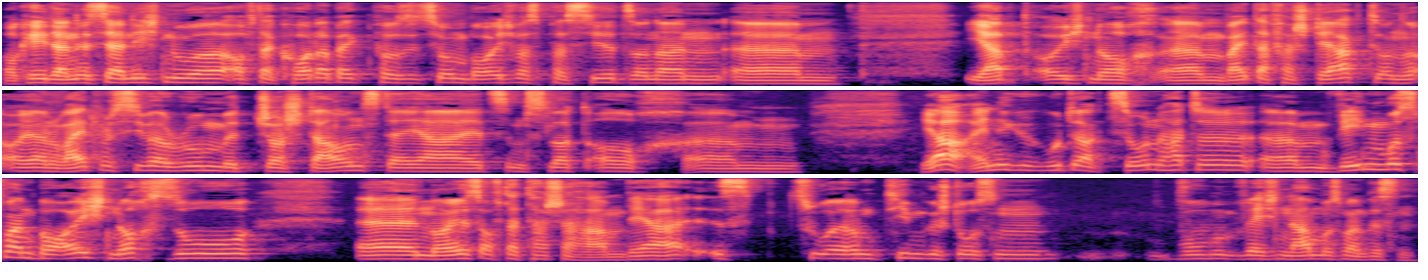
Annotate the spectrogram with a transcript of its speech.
Okay, dann ist ja nicht nur auf der Quarterback-Position bei euch was passiert, sondern ähm, ihr habt euch noch ähm, weiter verstärkt und euren Wide Receiver Room mit Josh Downs, der ja jetzt im Slot auch ähm, ja, einige gute Aktionen hatte. Ähm, wen muss man bei euch noch so äh, Neues auf der Tasche haben? Wer ist zu eurem Team gestoßen? Wo, welchen Namen muss man wissen?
